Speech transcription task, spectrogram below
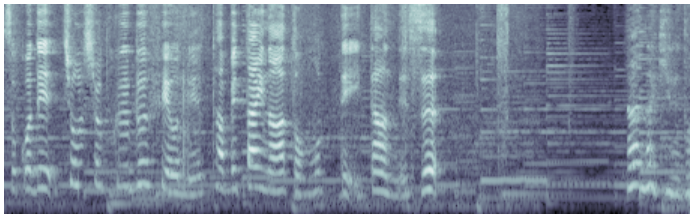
そこで朝食ブッフェをね食べたいなと思っていたんです。なんだけれど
